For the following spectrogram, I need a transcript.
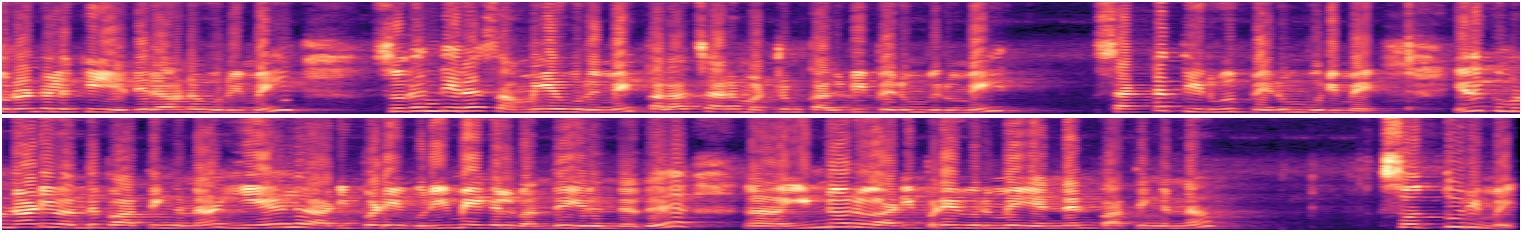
சுரண்டலுக்கு எதிரான உரிமை சுதந்திர சமய உரிமை கலாச்சாரம் மற்றும் கல்வி பெறும் உரிமை சட்ட தீர்வு பெறும் உரிமை. இதுக்கு முன்னாடி வந்து பார்த்தீங்கன்னா ஏழு அடிப்படை உரிமைகள் வந்து இருந்தது. இன்னொரு அடிப்படை உரிமை என்னன்னு பார்த்தீங்கன்னா சொத்துரிமை.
